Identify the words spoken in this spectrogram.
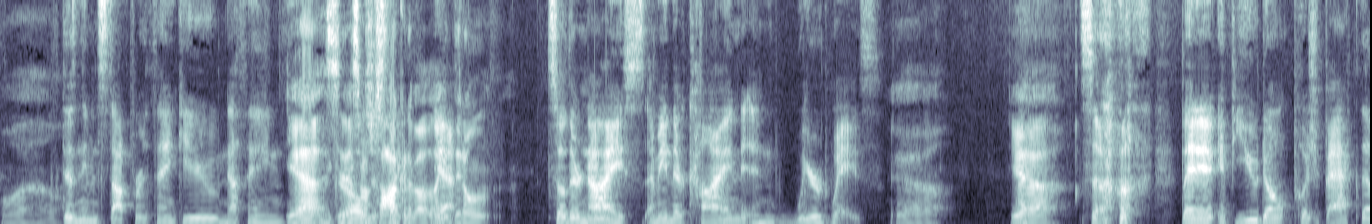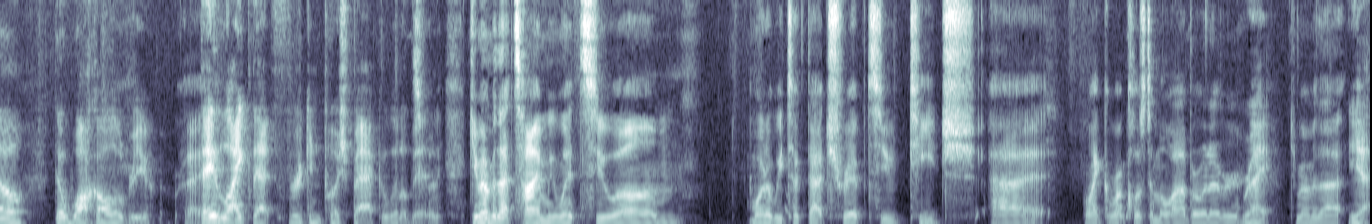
wow Doesn't even stop for a thank you, nothing. yeah And the see, that's what i'm just talking like- about like yeah. they don't So they're nice. I mean, they're kind in weird ways. yeah yeah So, but if you don't push back, though, they'll walk all over you. Right. They like that freaking pushback a little bit. do you remember that time we went to um what we took that trip to teach at like close to moab or whatever Right. do you remember that Yeah.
